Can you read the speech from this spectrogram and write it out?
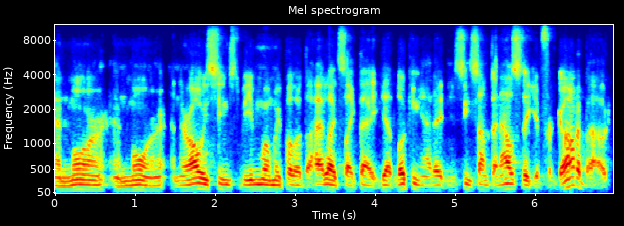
and more and more. And there always seems to be, even when we pull out the highlights like that, you get looking at it and you see something else that you forgot about,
